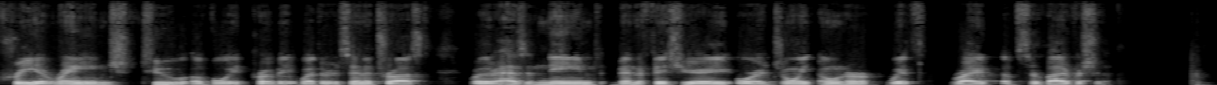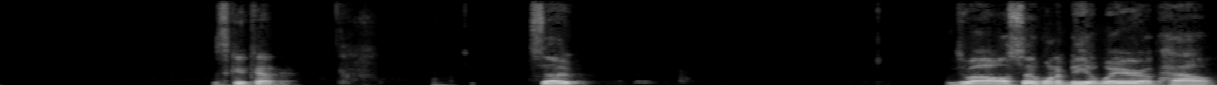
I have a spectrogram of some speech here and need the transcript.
prearranged to avoid probate, whether it's in a trust, whether it has a named beneficiary or a joint owner with right of survivorship. It's good cover. So, do I also want to be aware of how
